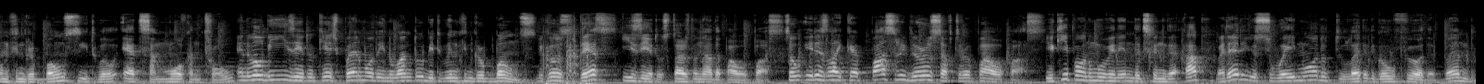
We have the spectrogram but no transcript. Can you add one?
on finger bones, it will add some more control and will be easier to catch pen mod in 1-2 between finger bones, because that's easier to start another power pass. So it is like a pass reverse after a power pass. You keep on moving index finger up, but then you sway mode to let it go further, bend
